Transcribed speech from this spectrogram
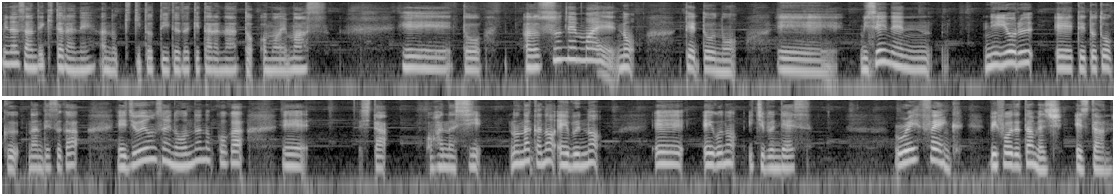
皆さんできたらね、あの、聞き取っていただけたらなと思います。えー、と、あの、数年前の TED の、えー、未成年による、えー、 TED トークなんですが、えー、14歳の女の子が、えー、したお話の中の英文の、えー、英語の一文です。Rethink before the damage is done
